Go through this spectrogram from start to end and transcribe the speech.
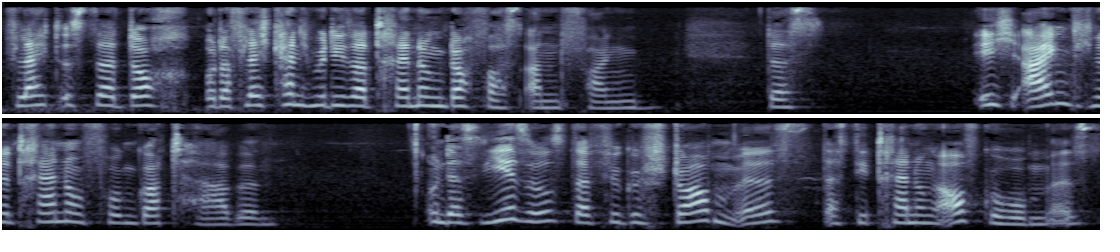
vielleicht ist da doch, oder vielleicht kann ich mit dieser Trennung doch was anfangen, dass ich eigentlich eine Trennung von Gott habe. Und dass Jesus dafür gestorben ist, dass die Trennung aufgehoben ist,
